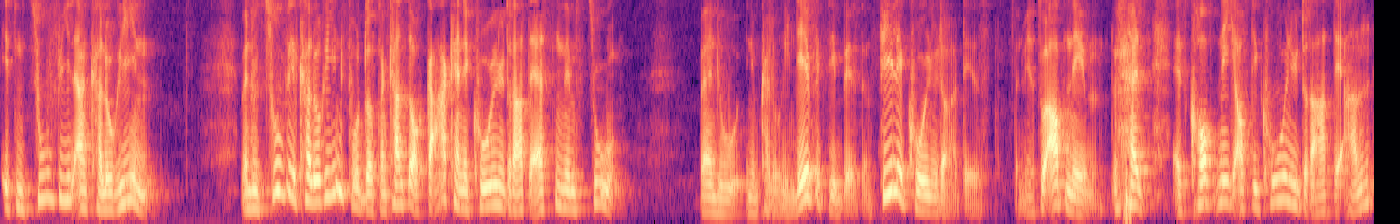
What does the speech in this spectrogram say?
ist ein zu viel an Kalorien. Wenn du zu viel Kalorien futterst, dann kannst du auch gar keine Kohlenhydrate essen, nimmst zu. Wenn du in einem Kaloriendefizit bist und viele Kohlenhydrate isst, dann wirst du abnehmen. Das heißt, es kommt nicht auf die Kohlenhydrate an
